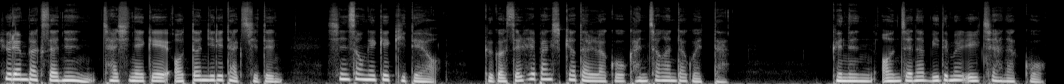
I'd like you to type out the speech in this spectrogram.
휴렌 박사는 자신에게 어떤 일이 닥치든 신성에게 기대어 그것을 해방시켜 달라고 간청한다고 했다. 그는 언제나 믿음을 잃지 않았고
